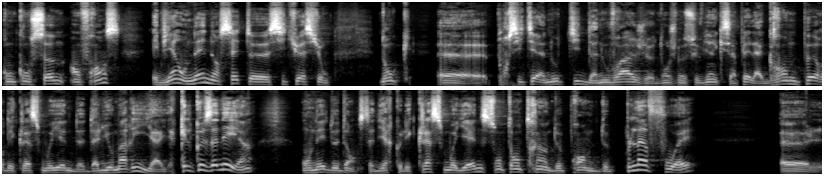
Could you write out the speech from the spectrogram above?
qu'on consomme en France? Eh bien, on est dans cette situation. Donc, pour citer un autre titre d'un ouvrage dont je me souviens qui s'appelait La grande peur des classes moyennes d'Alio Marie, il y, a, il y a quelques années, hein, on est dedans. C'est-à-dire que les classes moyennes sont en train de prendre de plein fouet euh,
